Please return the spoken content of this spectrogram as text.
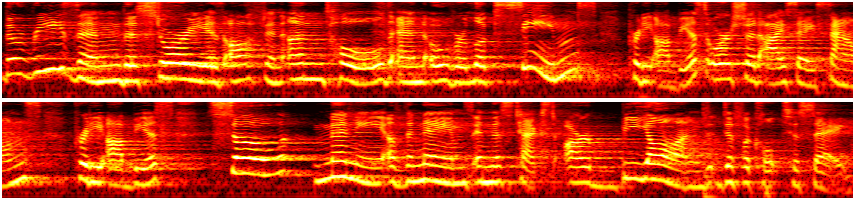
The reason this story is often untold and overlooked seems pretty obvious, or should I say, sounds pretty obvious. So many of the names in this text are beyond difficult to say.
